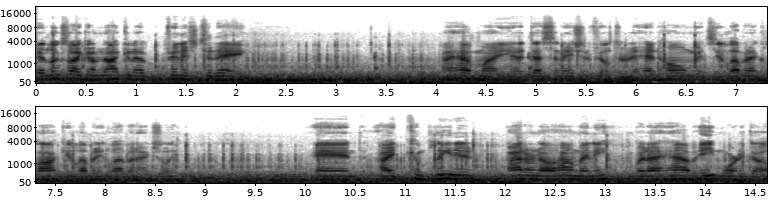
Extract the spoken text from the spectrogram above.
it looks like I'm not going to finish today. I have my uh, destination filter to head home. It's 11 o'clock, 11:11 actually, and I completed I don't know how many, but I have eight more to go.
